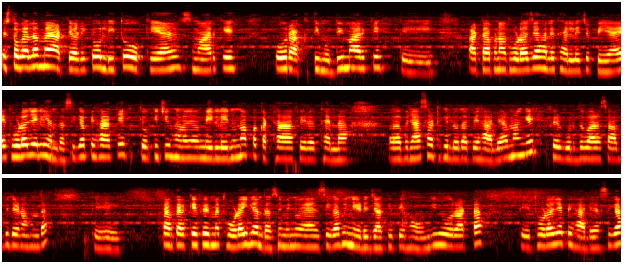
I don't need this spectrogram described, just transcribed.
ਇਸ ਤੋਂ ਪਹਿਲਾਂ ਮੈਂ ਆਟੇ ਵਾਲੀ ਢੋਲੀ ਧੋ ਕੇ ਐ ਸਮਾਰ ਕੇ ਉਹ ਰੱਖਤੀ ਮੁੱਦੀ ਮਾਰ ਕੇ ਤੇ ਆਟਾ ਆਪਣਾ ਥੋੜਾ ਜਿਹਾ ਹਲੇ ਥੈਲੇ 'ਚ ਪਿਆ ਏ ਥੋੜਾ ਜਿਹਾ ਲਿਆਂਦਾ ਸੀਗਾ ਪਿਹਾ ਕੇ, ਕਿਉਂਕਿ ਜੀ ਹੁਣ ਮੇਲੇ ਨੂੰ ਨਾ ਆਪਾਂ ਇਕੱਠਾ ਫਿਰ ਥੈਲਾ 50-60 ਕਿਲੋ ਦਾ ਪਿਹਾ ਲਿਆਵਾਂਗੇ, ਫਿਰ ਗੁਰਦੁਆਰਾ ਸਾਹਿਬ ਵੀ ਦੇਣਾ ਹੁੰਦਾ। ਤੇ ਤਾਂ ਕਰਕੇ ਫਿਰ ਮੈਂ ਥੋੜਾ ਹੀ ਲਿਆਂਦਾ ਸੀ। ਮੈਨੂੰ ਐ ਸੀਗਾ ਵੀ ਨੇੜੇ ਜਾ ਕੇ ਪਿਹਾਉਂਗੀ ਹੋਰ ਆਟਾ ਤੇ ਥੋੜਾ ਜਿਹਾ ਪਿਹਾ ਲਿਆ ਸੀਗਾ।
